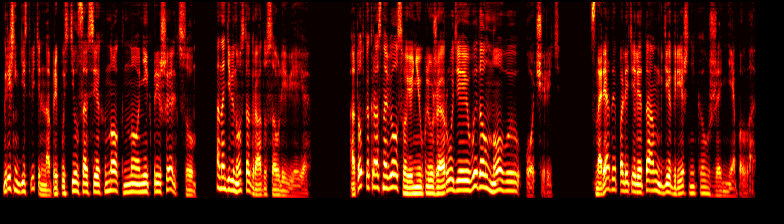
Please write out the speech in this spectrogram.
Грешник действительно припустил со всех ног, но не к пришельцу, а на 90 градусов левее. А тот как раз навел свое неуклюжее орудие и выдал новую очередь. Снаряды полетели там, где грешника уже не было.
